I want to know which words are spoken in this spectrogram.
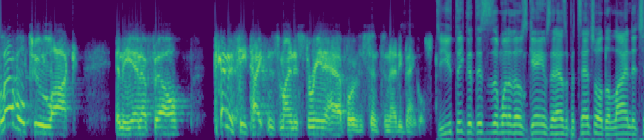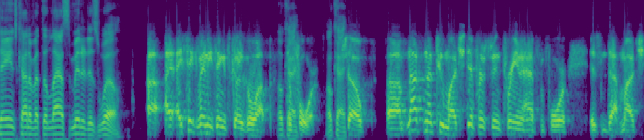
level two lock in the NFL. Tennessee Titans minus three and a half over the Cincinnati Bengals. Do you think that this is one of those games that has a potential of the line to change kind of at the last minute as well? Uh, I, I, think if anything, it's going to go up okay. to four. Okay. So um, not not too much. Difference between three and a half and four isn't that much.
